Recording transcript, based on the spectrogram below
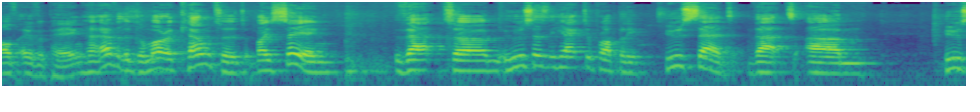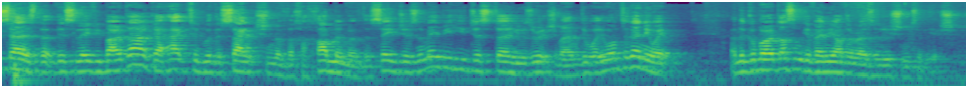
of overpaying. However, the Gemara countered by saying that um, who says that he acted properly? Who said that? Um, who says that this Levi bar Darga acted with the sanction of the Chachamim of the sages, and maybe he just uh, he was a rich man, did what he wanted anyway, and the Gemara doesn't give any other resolution to the issue.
